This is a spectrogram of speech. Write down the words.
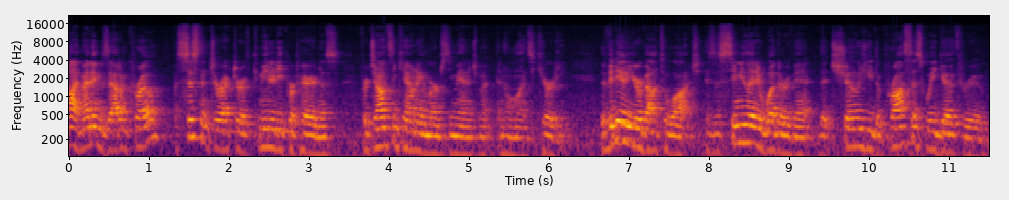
Hi, my name is Adam Crow, Assistant Director of Community Preparedness for Johnson County Emergency Management and Homeland Security. The video you're about to watch is a simulated weather event that shows you the process we go through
